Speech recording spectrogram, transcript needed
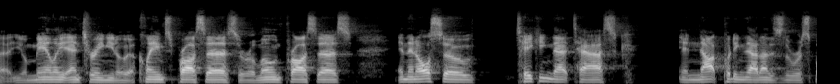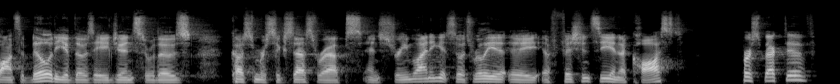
uh, you know, manually entering, you know, a claims process or a loan process, and then also taking that task and not putting that on as the responsibility of those agents or those customer success reps and streamlining it. So it's really a efficiency and a cost perspective.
